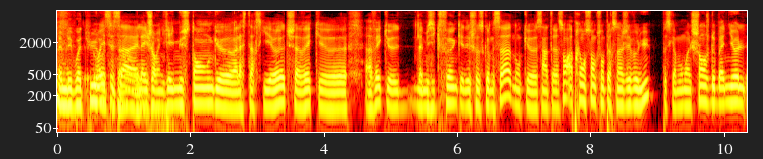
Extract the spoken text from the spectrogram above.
Même les voitures. Oui, c'est etc. ça. Elle a genre une vieille Mustang à la Starsky Hutch avec euh, avec de la musique funk et des choses comme ça. Donc c'est intéressant. Après, on sent que son personnage évolue parce qu'à un moment, elle change de bagnole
